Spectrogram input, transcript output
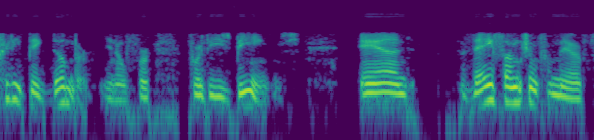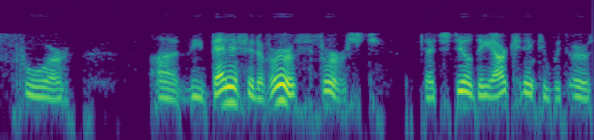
pretty big number, you know, for for these beings, and they function from there for uh, the benefit of Earth first. That still they are connected with Earth,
